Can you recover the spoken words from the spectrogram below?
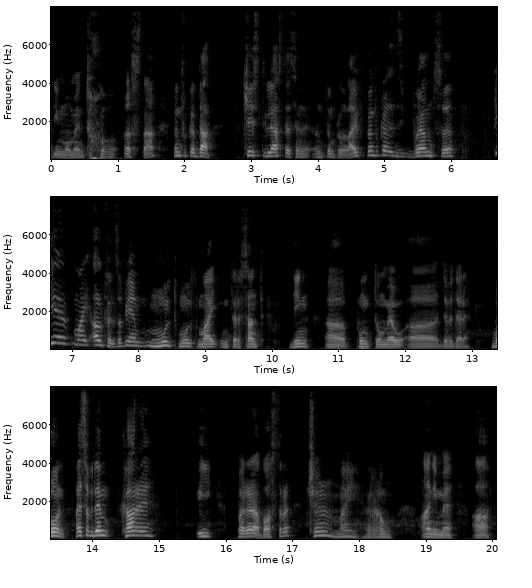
din momentul ăsta, pentru că da, chestiile astea se întâmplă live, pentru că voiam să fie mai altfel, să fie mult, mult mai interesant din uh, punctul meu uh, de vedere. Bun, hai să vedem care e părerea voastră cel mai rău anime a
